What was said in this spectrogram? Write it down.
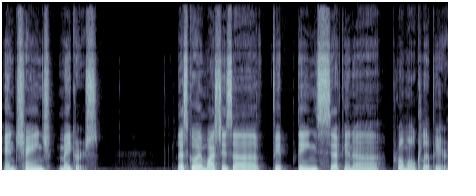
and change makers. Let's go ahead and watch this uh 15 second uh promo clip here.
